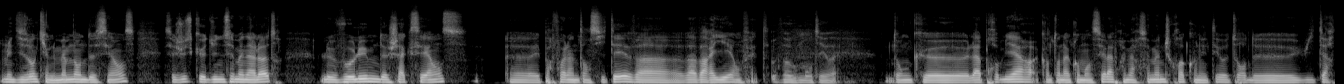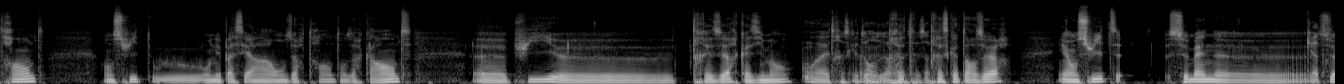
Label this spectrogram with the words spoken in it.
Mais disons qu'il y a le même nombre de séances. C'est juste que d'une semaine à l'autre, le volume de chaque séance euh, et parfois l'intensité va, va, varier en fait. Va augmenter, ouais. Donc euh, la première, quand on a commencé la première semaine, je crois qu'on était autour de 8h30. Ensuite, où on est passé à 11h30, 11h40. Euh, puis 13h quasiment. Ouais, 13-14h. 13-14h. Et ensuite, semaine, euh, Quatre. se-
